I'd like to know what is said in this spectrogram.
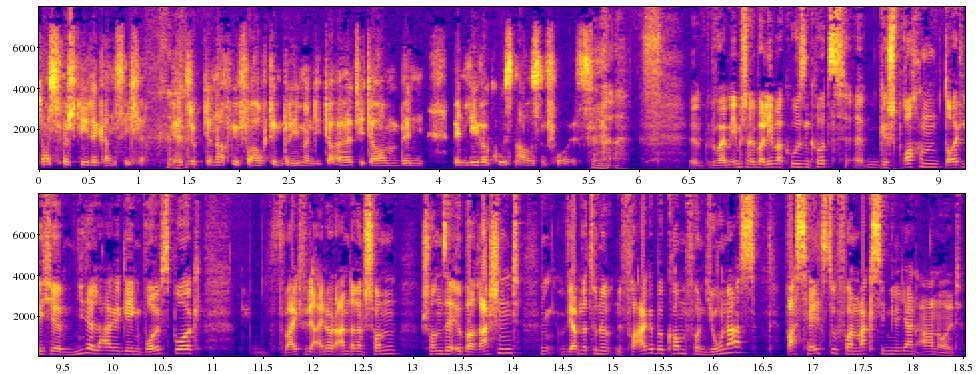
Das versteht er ganz sicher. Er drückt ja nach wie vor auch den Bremen die, die Daumen, wenn, wenn Leverkusen außen vor ist. Ja. Du haben eben schon über Leverkusen kurz äh, gesprochen. Deutliche Niederlage gegen Wolfsburg. Vielleicht für den einen oder anderen schon, schon sehr überraschend. Wir haben dazu eine Frage bekommen von Jonas. Was hältst du von Maximilian Arnold?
